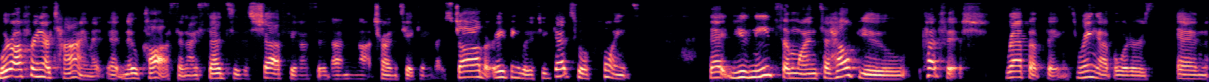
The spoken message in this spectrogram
we're offering our time at, at no cost. And I said to the chef, you know, I said, I'm not trying to take anybody's job or anything, but if you get to a point that you need someone to help you cut fish, wrap up things, ring up orders, and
